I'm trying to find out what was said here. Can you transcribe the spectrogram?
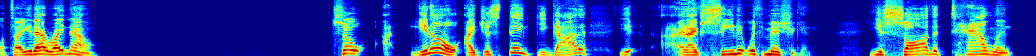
I'll tell you that right now. So, you know, I just think you got to, you, and I've seen it with Michigan. You saw the talent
